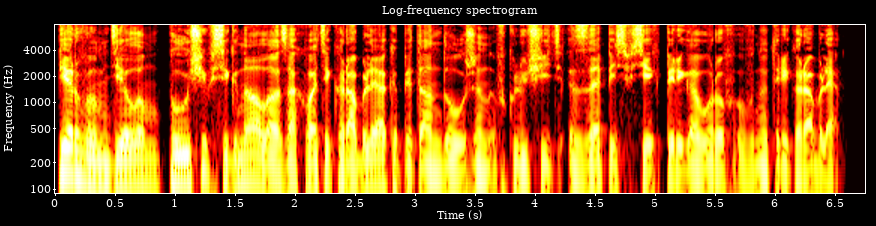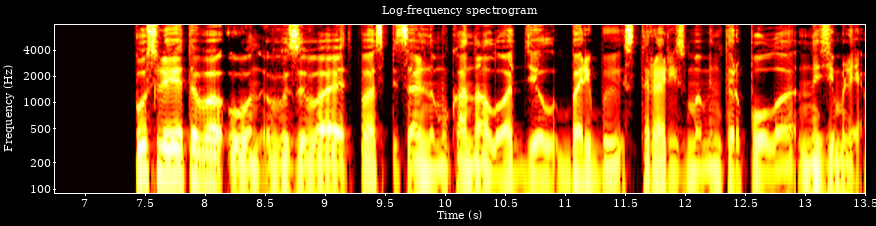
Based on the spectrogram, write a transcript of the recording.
Первым делом, получив сигнал о захвате корабля, капитан должен включить запись всех переговоров внутри корабля. После этого он вызывает по специальному каналу отдел борьбы с терроризмом Интерпола на Земле.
